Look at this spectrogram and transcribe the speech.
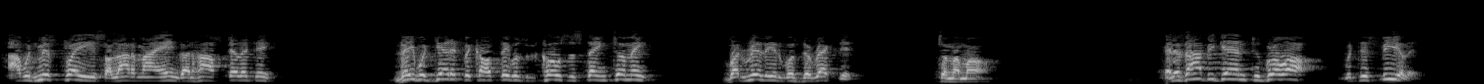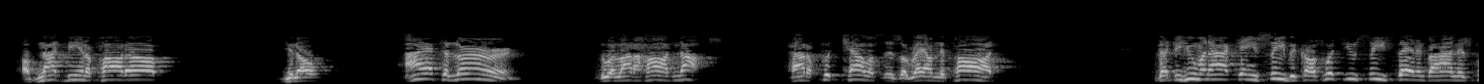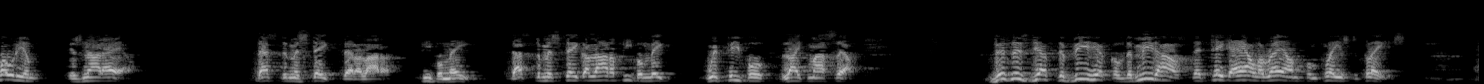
I would misplace a lot of my anger and hostility. They would get it because they was the closest thing to me, but really it was directed to my mom. And as I began to grow up with this feeling of not being a part of, you know, I had to learn through a lot of hard knocks, how to put calluses around the part that the human eye can't see because what you see standing behind this podium is not air. That's the mistake that a lot of people make. That's the mistake a lot of people make with people like myself. This is just the vehicle, the meat house that take Al around from place to place.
